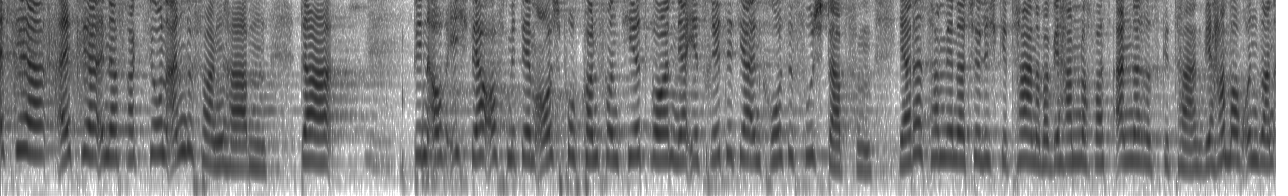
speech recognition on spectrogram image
Als wir, als wir in der Fraktion angefangen haben, da bin auch ich sehr oft mit dem Ausspruch konfrontiert worden, ja, ihr tretet ja in große Fußstapfen. Ja, das haben wir natürlich getan, aber wir haben noch was anderes getan. Wir haben auch unseren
